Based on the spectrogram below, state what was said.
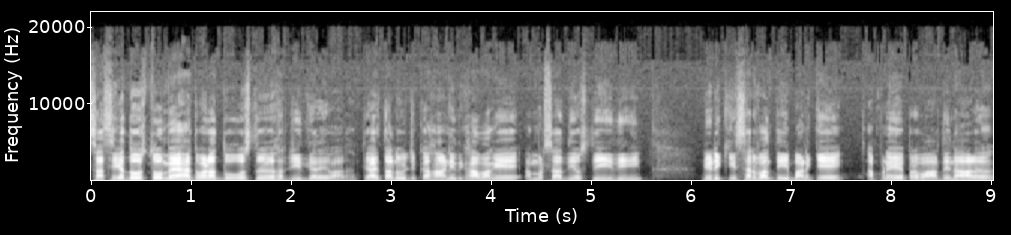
ਸਤਿ ਸ਼੍ਰੀ ਅਕਾਲ ਦੋਸਤੋ, ਮੈਂ ਹਾਂ ਤੁਹਾਡਾ ਦੋਸਤ ਹਰਜੀਤ ਗਰੇਵਾਲ ਤੇ ਅੱਜ ਤੁਹਾਨੂੰ ਇੱਕ ਕਹਾਣੀ ਦਿਖਾਵਾਂਗੇ ਅੰਮ੍ਰਿਤਸਰ ਦੀ ਉਸ ਧੀ ਦੀ, ਜਿਹੜੀ ਕਿ ਸਰਵਣ ਧੀ ਬਣ ਕੇ ਆਪਣੇ ਪਰਿਵਾਰ ਦੇ ਨਾਲ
